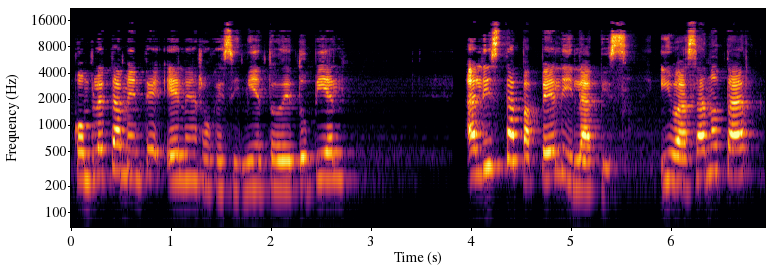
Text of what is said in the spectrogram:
completamente el enrojecimiento de tu piel. Alista papel y lápiz y vas a notar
